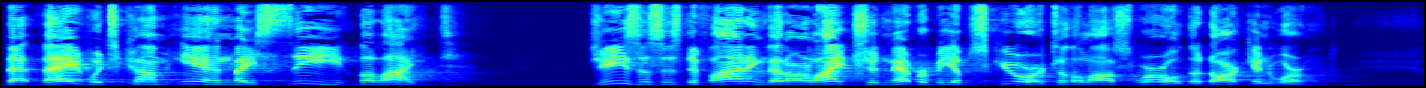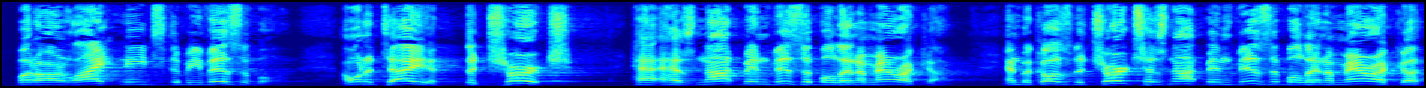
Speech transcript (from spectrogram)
that they which come in may see the light. Jesus is defining that our light should never be obscure to the lost world, the darkened world. But our light needs to be visible. I want to tell you, the church ha- has not been visible in America. And because the church has not been visible in America,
